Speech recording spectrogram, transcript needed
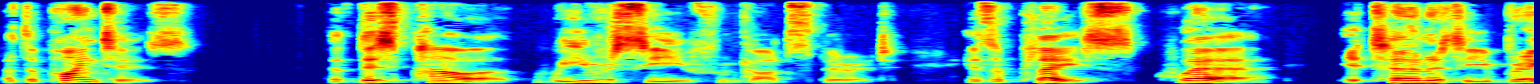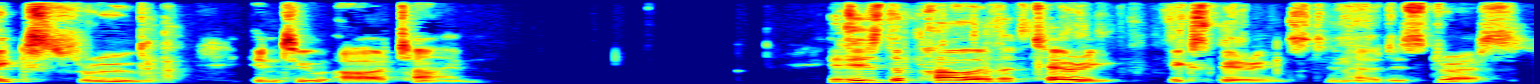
But the point is that this power we receive from God's Spirit is a place where eternity breaks through into our time. It is the power that Terry experienced in her distress,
